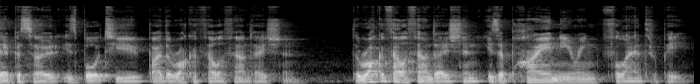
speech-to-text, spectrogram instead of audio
episode is brought to you by the Rockefeller Foundation. The Rockefeller Foundation is a pioneering philanthropy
